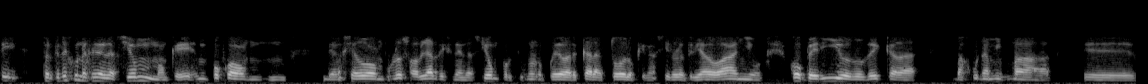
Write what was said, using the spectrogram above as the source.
Sí, pertenezco a una generación, aunque es un poco mm, demasiado ampuloso hablar de generación, porque uno no puede abarcar a todos los que nacieron determinado año o periodo, década bajo una misma eh,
